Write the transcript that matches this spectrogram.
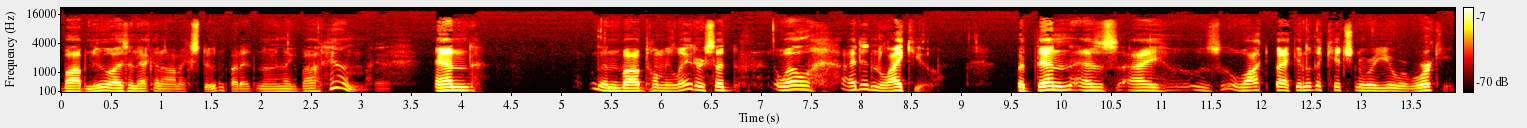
Bob knew I was an economics student, but I didn't know anything about him. Yeah. And then Bob told me later, said, Well, I didn't like you. But then as I was walked back into the kitchen where you were working,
